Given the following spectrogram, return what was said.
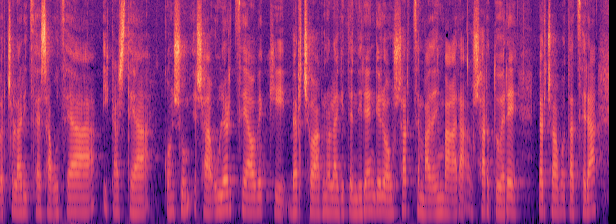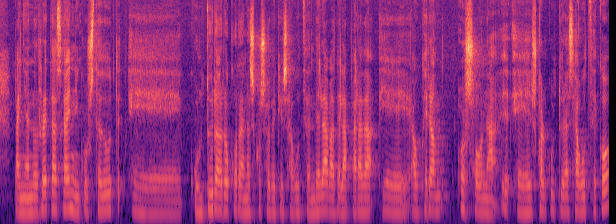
bertsolaritza ezagutzea, ikastea, konsum, oza, ulertzea hobeki bertsoak nola egiten diren, gero ausartzen badein bagara, ausartu ere bertsoak botatzera, baina norretaz gain nik uste dut e, kultura orokorran asko hobeki ezagutzen dela, badela parada e, aukera oso ona e, e, euskal kultura ezagutzeko,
